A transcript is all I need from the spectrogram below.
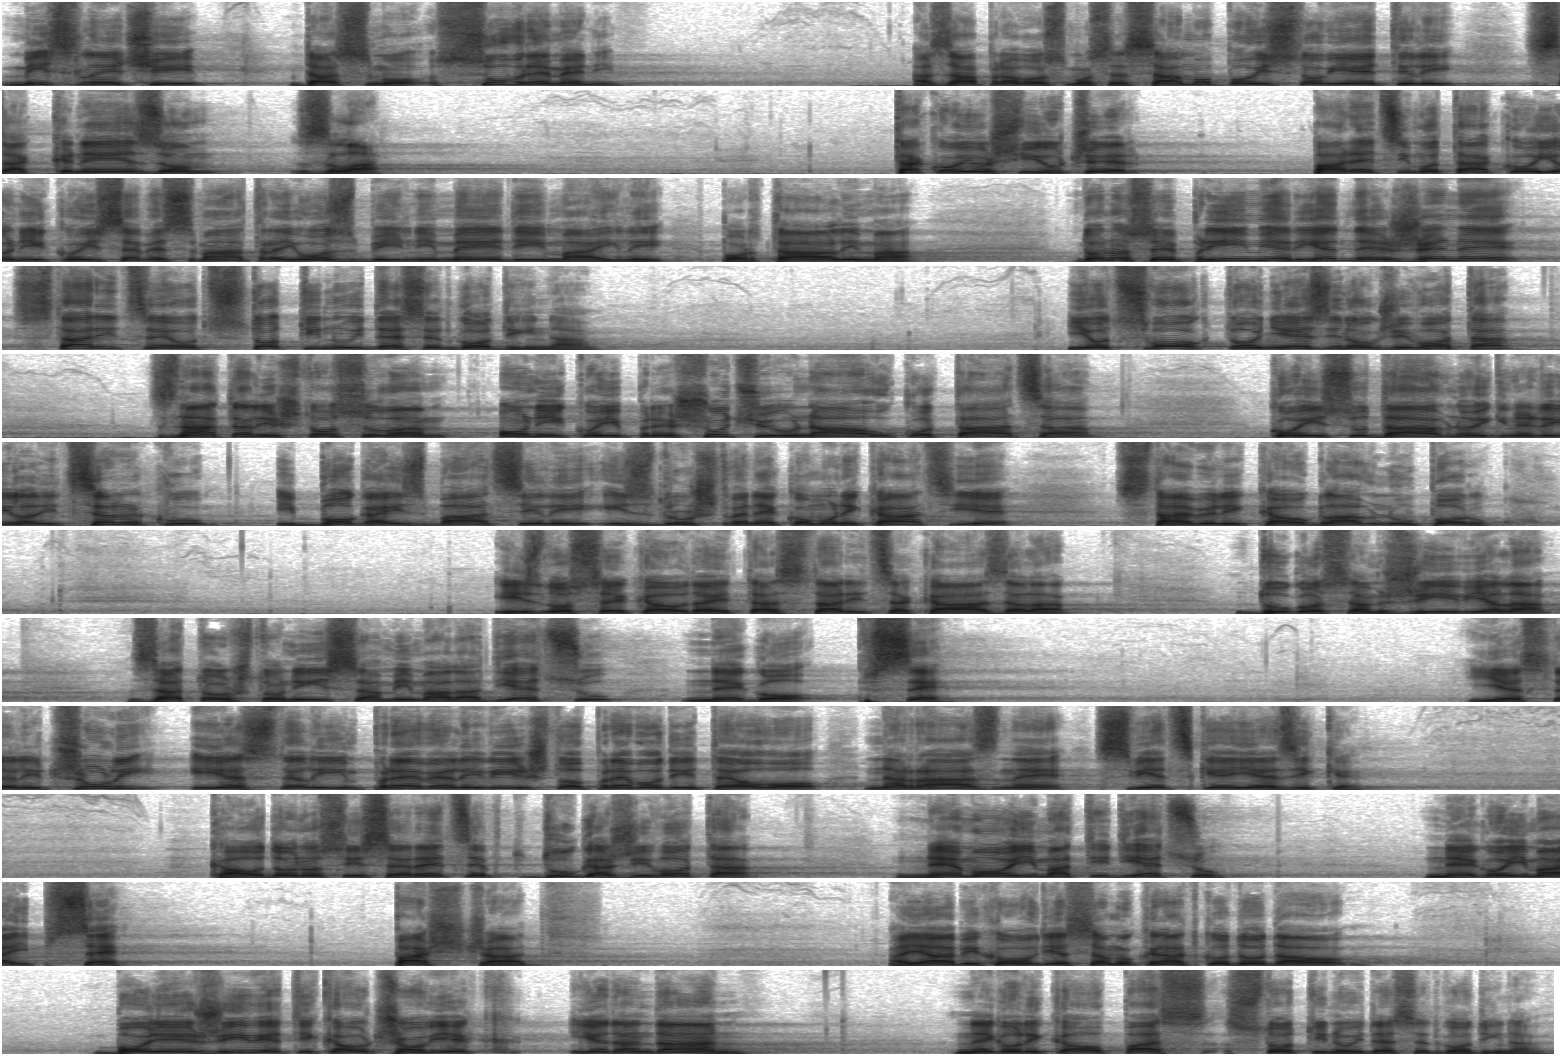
misleći da smo suvremeni, a zapravo smo se samo poistovjetili sa knezom zla. Tako još jučer, pa recimo tako i oni koji sebe smatraju ozbiljnim medijima ili portalima, donose primjer jedne žene starice od stotinu i deset godina. I od svog to njezinog života, znate li što su vam oni koji prešućuju nauk otaca, koji su davno ignorirali crkvu i Boga izbacili iz društvene komunikacije, stavili kao glavnu poruku. Iznose kao da je ta starica kazala, dugo sam živjela zato što nisam imala djecu, nego pse. Jeste li čuli i jeste li im preveli vi što prevodite ovo na razne svjetske jezike? Kao donosi se recept duga života, nemoj imati djecu, nego ima i pse, paščad. A ja bih ovdje samo kratko dodao, bolje je živjeti kao čovjek jedan dan, nego li kao pas stotinu i deset godina.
